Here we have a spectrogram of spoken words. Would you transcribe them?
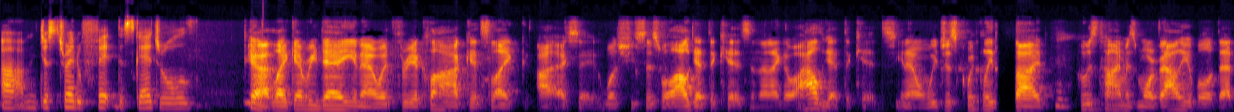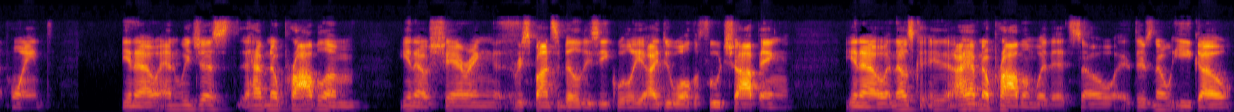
um, just try to fit the schedules yeah like every day you know at three o'clock it's like I, I, say well she says well i'll get the kids and then i go i'll get the kids you know and we just quickly decide hmm. whose time is more valuable at that point you know and we just have no problem you know sharing responsibilities equally i do all the food shopping you know, and those I have no problem with it. So there's no ego.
